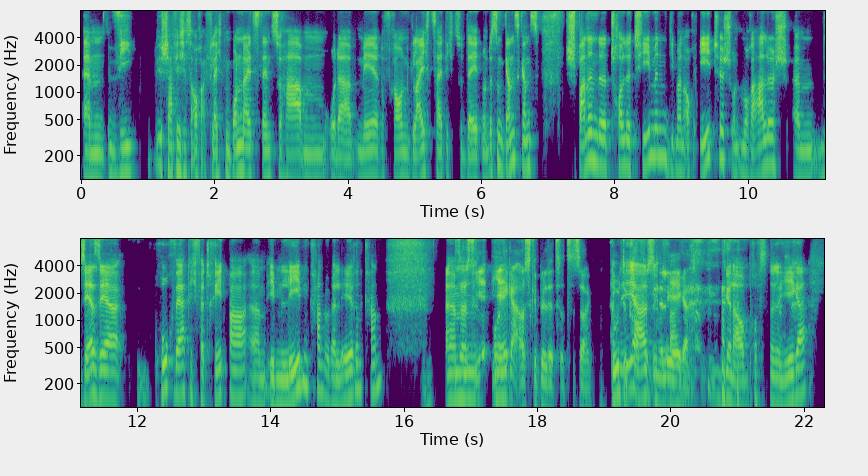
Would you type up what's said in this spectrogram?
ähm, wie schaffe ich es auch, vielleicht einen One-Night-Stand zu haben oder mehrere Frauen gleichzeitig zu daten. Und das sind ganz, ganz spannende, tolle Themen, die man auch ethisch und moralisch ähm, sehr, sehr hochwertig vertretbar ähm, eben leben kann oder lehren kann. Ähm, das heißt, Jäger ausgebildet sozusagen. Gute professionelle ja, Jäger. Genau, professionelle Jäger.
